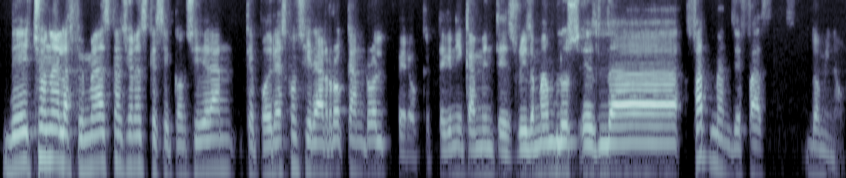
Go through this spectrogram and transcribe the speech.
De hecho, una de las primeras canciones que se consideran, que podrías considerar rock and roll, pero que técnicamente es rhythm and blues, es la Fat Man de Fats Domino.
